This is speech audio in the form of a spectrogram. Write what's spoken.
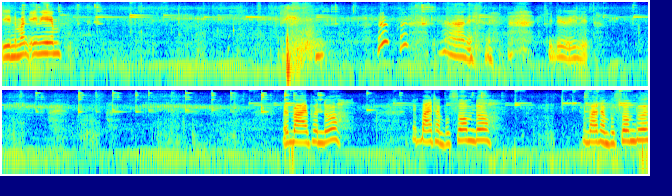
กินมันอิ่มๆ อ่านี่คิดดื้ออีหลีบายบายเพื่อนด้วยบายบายทำผู้ส้มด้วยบายบายทำผู้ส้มด้วย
